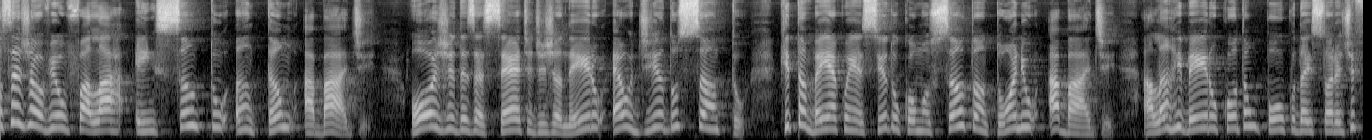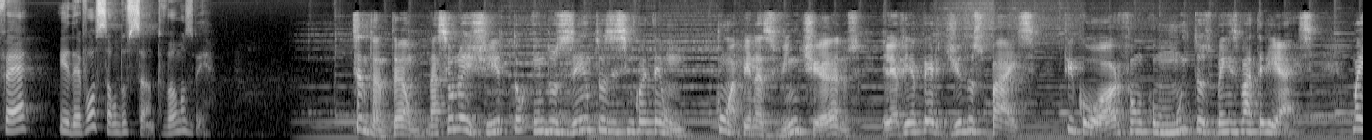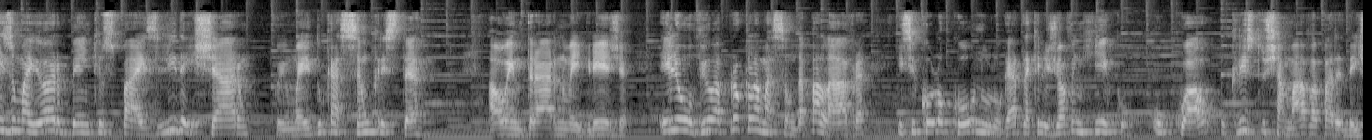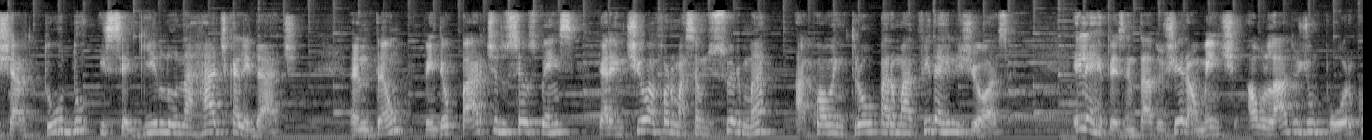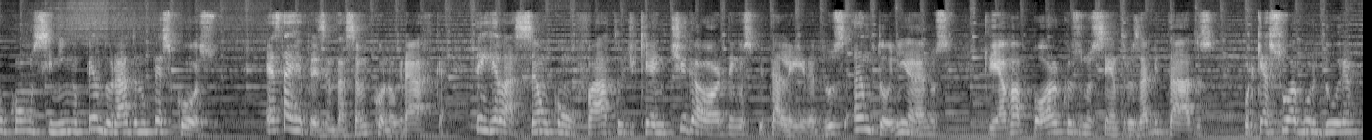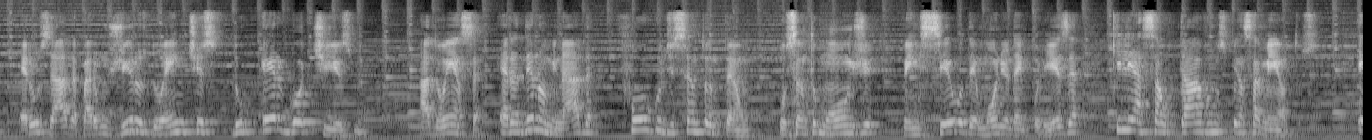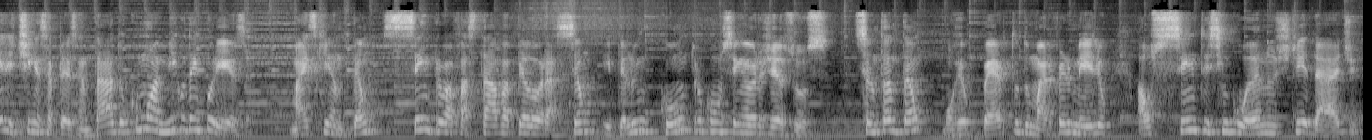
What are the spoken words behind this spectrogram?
Você já ouviu falar em Santo Antão Abade? Hoje, 17 de janeiro, é o dia do santo, que também é conhecido como Santo Antônio Abade. Alain Ribeiro conta um pouco da história de fé e devoção do santo. Vamos ver. Santo Antão nasceu no Egito em 251. Com apenas 20 anos, ele havia perdido os pais, ficou órfão com muitos bens materiais mas o maior bem que os pais lhe deixaram foi uma educação cristã. Ao entrar numa igreja, ele ouviu a proclamação da palavra e se colocou no lugar daquele jovem rico, o qual o Cristo chamava para deixar tudo e segui-lo na radicalidade. Então, vendeu parte dos seus bens, garantiu a formação de sua irmã, a qual entrou para uma vida religiosa. Ele é representado geralmente ao lado de um porco com um sininho pendurado no pescoço, esta representação iconográfica tem relação com o fato de que a antiga ordem hospitaleira dos Antonianos criava porcos nos centros habitados porque a sua gordura era usada para ungir os doentes do ergotismo. A doença era denominada fogo de Santo Antão. O santo monge venceu o demônio da impureza que lhe assaltavam os pensamentos. Ele tinha se apresentado como um amigo da impureza mas que então sempre o afastava pela oração e pelo encontro com o Senhor Jesus. Santo Antão morreu perto do Mar Vermelho aos 105 anos de idade.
